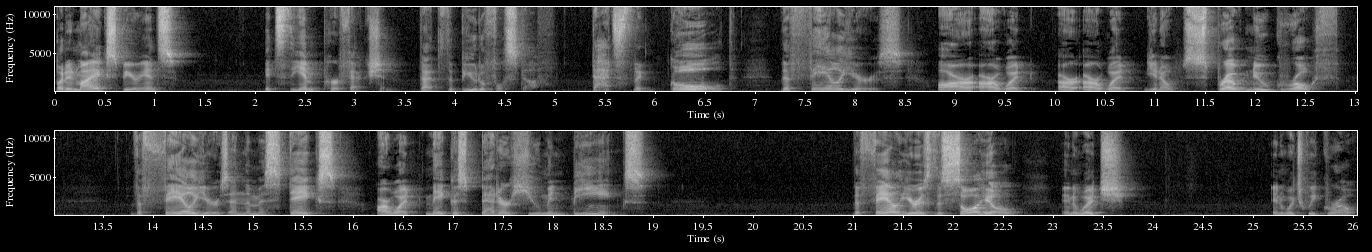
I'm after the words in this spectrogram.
But in my experience, it's the imperfection that's the beautiful stuff. That's the gold. The failures are are what are, are what you know sprout new growth. The failures and the mistakes are what make us better human beings. The failure is the soil in which in which we grow.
